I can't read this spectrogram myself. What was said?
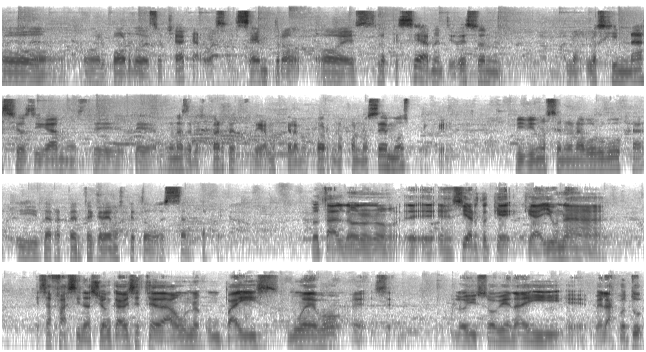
o, el bordo de Sochaca, o es el centro, o es lo que sea, ¿me entiendes? Son los gimnasios, digamos, de, algunas de las partes, digamos, que a lo mejor no conocemos porque vivimos en una burbuja y de repente creemos que todo es Santa Fe. Total, no, no, no. Eh, eh, es cierto que, hay una. Esa fascinación que a veces te da un, país nuevo. Eh, lo hizo bien ahí Velasco. Tú,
